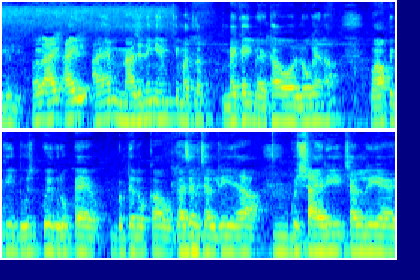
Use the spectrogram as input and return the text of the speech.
really I I I am imagining him कि मतलब मैं कहीं बैठा और लोग है ना वहाँ पे दूस कोई ग्रुप है बुढ़े लोग का वो गज़ल चल रही है या हम्म। कुछ शायरी चल रही है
